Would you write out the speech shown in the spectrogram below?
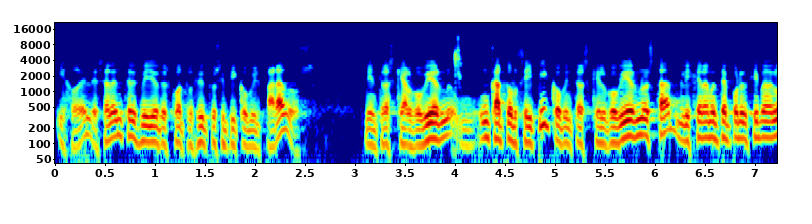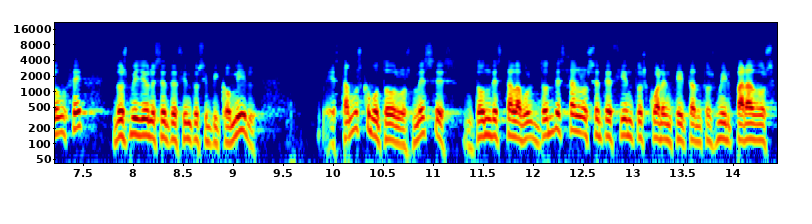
y joder, le salen 3.400.000 y pico mil parados mientras que al gobierno, un 14 y pico, mientras que el gobierno está ligeramente por encima del 11, 2.700.000 y pico mil. Estamos como todos los meses. ¿Dónde, está la, ¿Dónde están los 740 y tantos mil parados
